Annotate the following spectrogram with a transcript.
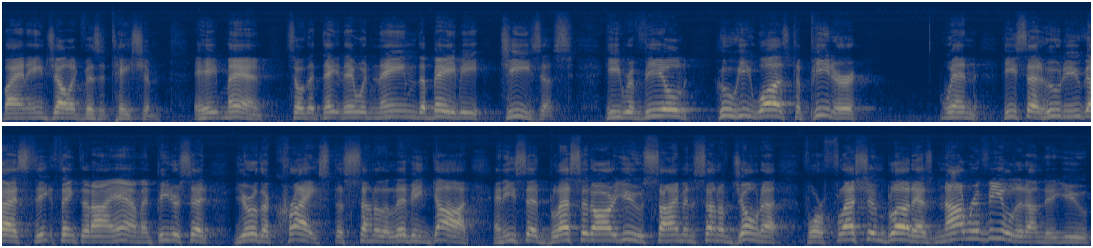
by an angelic visitation. Amen. So that they, they would name the baby Jesus. He revealed who he was to Peter when he said, Who do you guys th- think that I am? And Peter said, You're the Christ, the Son of the living God. And he said, Blessed are you, Simon, son of Jonah, for flesh and blood has not revealed it unto you,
